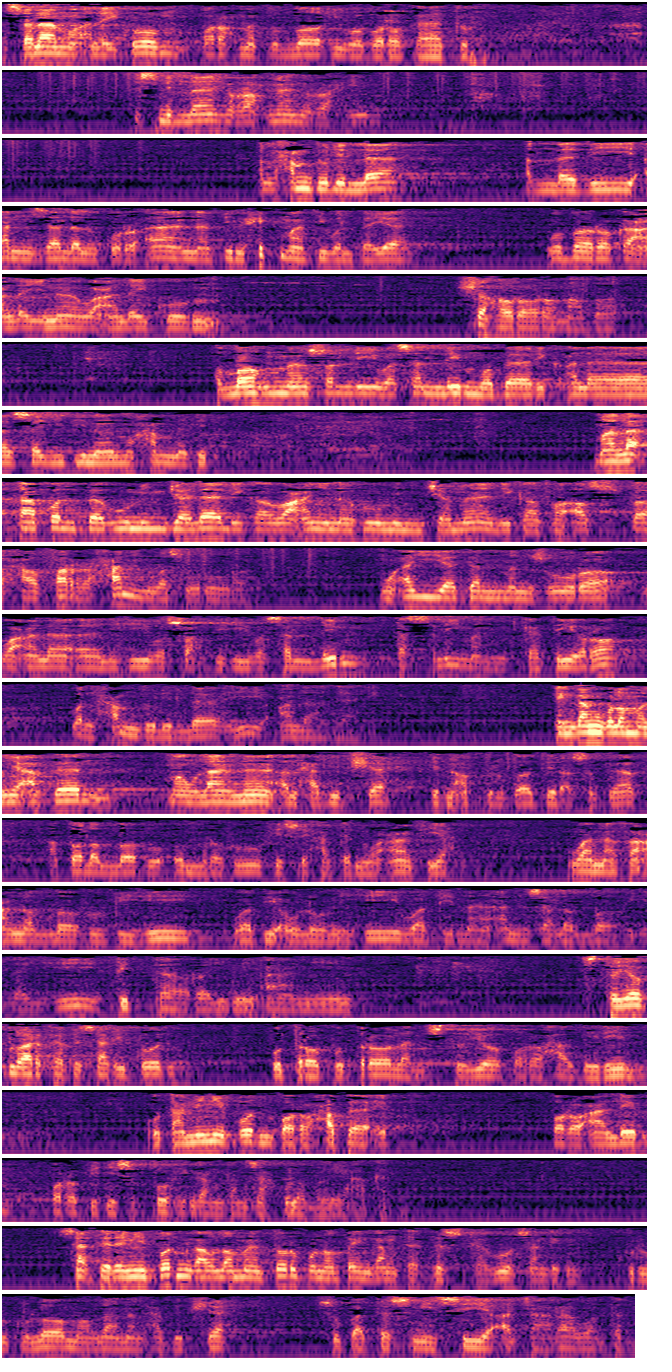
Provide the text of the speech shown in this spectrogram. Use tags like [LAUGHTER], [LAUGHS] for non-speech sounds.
السلام عليكم ورحمة الله وبركاته بسم الله الرحمن الرحيم الحمد لله الذي أنزل القرآن بالحكمة والبيان وبارك علينا وعليكم شهر رمضان اللهم صل وسلم وبارك على سيدنا محمد. ملأت قلبه من جلالك وعينه من جمالك فأصبح فرحا وسرورا مؤيدا منصورا وعلى آله وصحبه وسلم تسليما كثيرا. والحمد لله على ذلك. Ingkang kula mulyakaken Maulana Al-Habib Syekh bin Abdul Qadir As-Sugaf Atalallahu umrahu fi sihatin wa afiyah Wa nafa'ana Allahu bihi Wa bi'ulumihi Wa bima anzalallahu ilaihi Fiddaraini amin. Sedaya keluarga besaripun Putra-putra lan sedaya para hadirin Utaminipun para habaib Para alim para bini sepuh ingkang tansah kula mulyakaken. Saderengipun kawula matur punapa ingkang dados dawuh saking guru kula Maulana Al Habib Syekh supados ngisi acara wonten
